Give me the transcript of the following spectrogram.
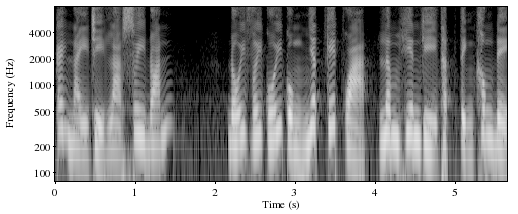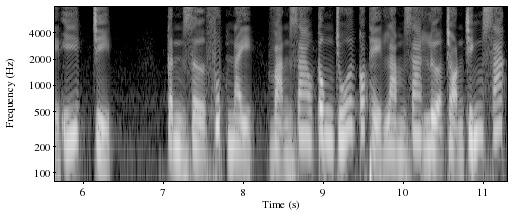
cái này chỉ là suy đoán. Đối với cuối cùng nhất kết quả, Lâm Hiên kỳ thật tình không để ý, chỉ Cần giờ phút này, vạn giao công chúa có thể làm ra lựa chọn chính xác.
